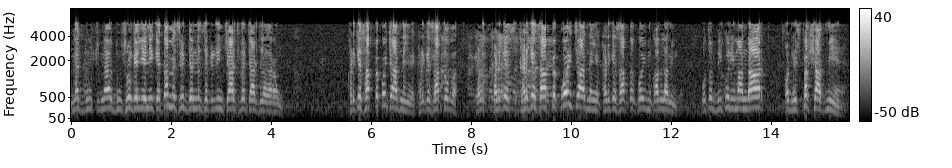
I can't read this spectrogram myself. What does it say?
मतलब मैं दूस, मैं दूसरों के लिए नहीं कहता मैं सिर्फ़ जनरल सेक्रेटरी इंचार्ज पे चार्ज लगा रहा हूँ। खड़के साहब पे कोई चार्ज नहीं है खड़के साहब तो खड़के खड़के साहब पे कोई चार्ज नहीं है खड़के साहब का कोई मुकाबला नहीं। वो तो बिल्कुल ईमानदार और निष्पक्ष आदमी है।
